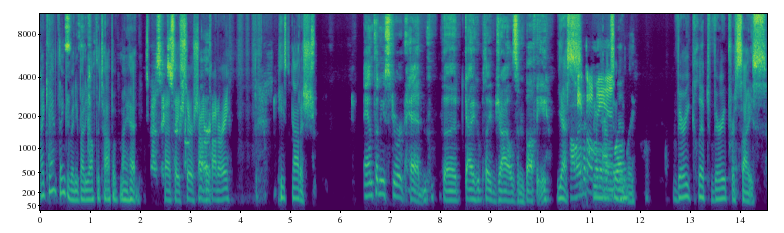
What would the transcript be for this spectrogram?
I can't think of anybody off the top of my head. I say Sir Sean Connery. He's Scottish. Anthony Stewart Head, the guy who played Giles and Buffy. Yes, People, man. Absolutely. Very clipped, very precise.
